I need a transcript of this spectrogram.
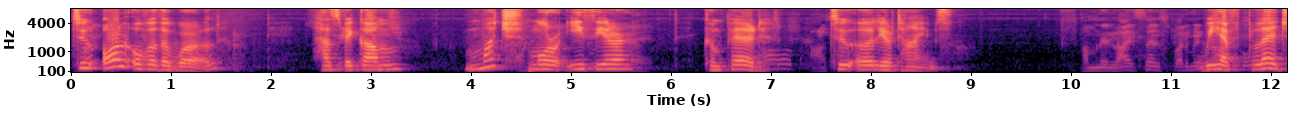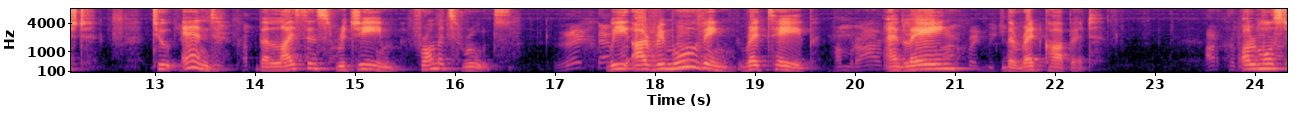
to all over the world has become much more easier compared to earlier times. We have pledged to end the license regime from its roots. We are removing red tape and laying the red carpet. Almost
